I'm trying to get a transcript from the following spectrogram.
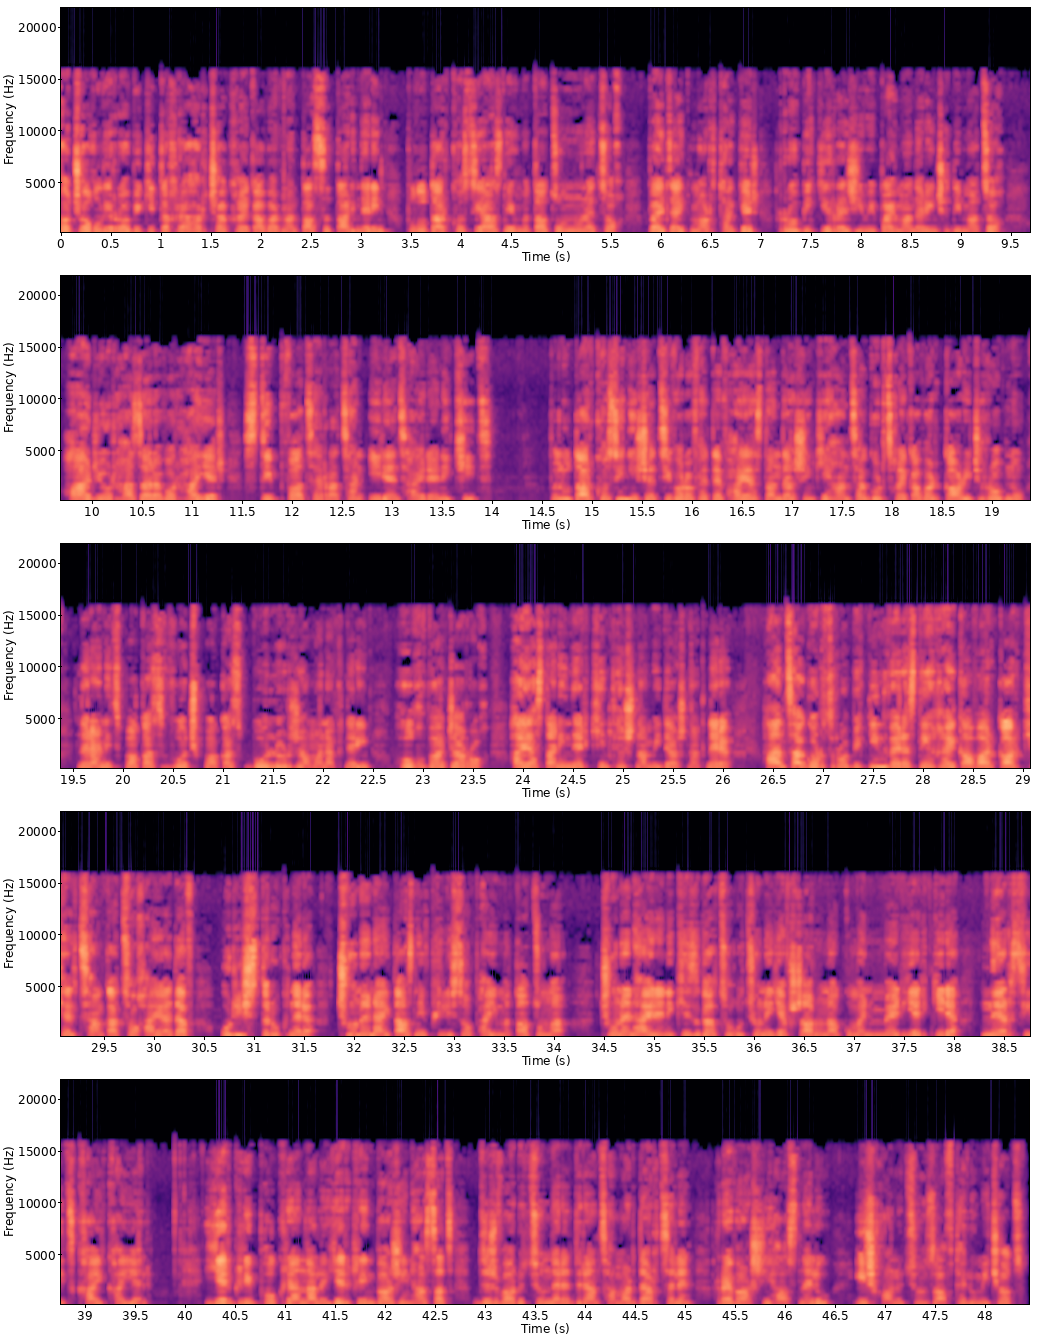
Քոչողլի Ռոբիկի տխրահրճակ ղեկավարման 10 տարիներին Պլուտարքոսի ազնիվ մտածումն ունեցող, բայց այդ մարդակեր Ռոբիկի ռեժիմի պայմաններին չդիմացող 100 հազարավոր հայեր ստիպված հեռացան իրենց հայրենիքից։ Պլուտարքոսին հիշեցի, որովհետև Հայաստան դաշինքի հանցագործ ղեկավար Կարիճ Ռոբն ու նրանից պակաս ոչ պակաս բոլոր ժամանակներին հող վաճառող Հայաստանի ներքին թշնամի դաշնակները Հանցագործ Ռոբիկին վերստին ղեկավար կարգել ցանկացող հայադավ ուրիշ ստրուկները չունեն այդ ազնիվ փիլիսոփայի մտածումը, չունեն հայրենիքի զգացողությունը եւ շարունակում են մեր երկիրը ներսից քայքայել։ Երկրի փոքրանալը, երկրին բաժին հասած դժվարությունները դրանց համար դարձել են ռևանշի հասնելու, իշխանություն զավթելու միջոց։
